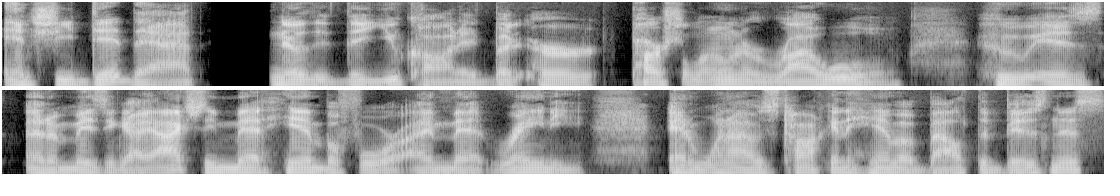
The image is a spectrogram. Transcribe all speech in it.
And she did that know that, that you caught it, but her partial owner, Raul, who is an amazing guy. I actually met him before I met Rainey. And when I was talking to him about the business,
